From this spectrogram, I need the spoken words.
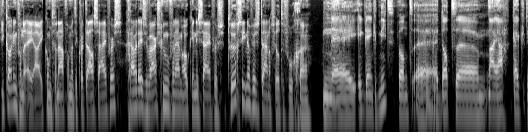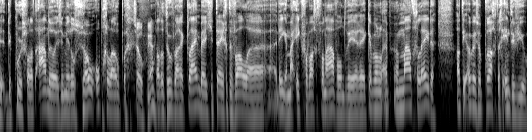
Die koning van de AI komt vanavond met de kwartaalcijfers. Gaan we deze waarschuwing van hem ook in de cijfers terugzien? Of is het daar nog veel te vroeg Nee, ik denk het niet. Want uh, dat, uh, nou ja, kijk, de, de, koers van het aandeel is inmiddels zo opgelopen. Zo, ja. Dat het hoeft maar een klein beetje tegen te vallen. Uh, dingen. Maar ik verwacht vanavond weer. Ik heb een, een maand geleden had hij ook weer zo'n prachtig interview.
